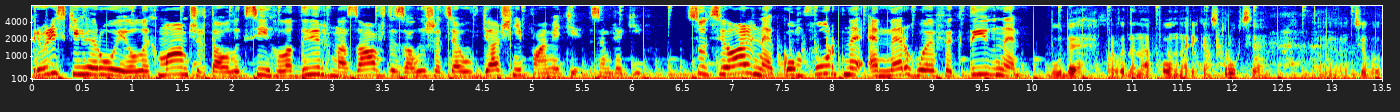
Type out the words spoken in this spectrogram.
Криворізькі герої Олег Мамчир та Олексій Гладир назавжди залишаться у вдячній пам'яті земляків. Соціальне, комфортне, енергоефективне. Буде проведена повна реконструкція е, цього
